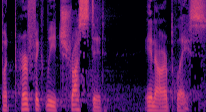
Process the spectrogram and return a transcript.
but perfectly trusted in our place.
